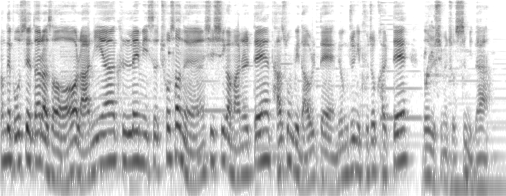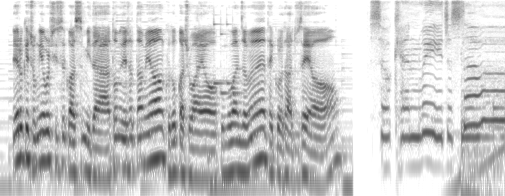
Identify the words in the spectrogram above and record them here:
상대 보스에 따라서 라니아, 클레미스, 초선은 CC가 많을 때 다수업이 나올 때 명중이 부족할 때 넣어주시면 좋습니다 네, 이렇게 정리해볼 수 있을 것 같습니다. 도움이 되셨다면 구독과 좋아요, 궁금한 점은 댓글로 달아주세요. So can we just slow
